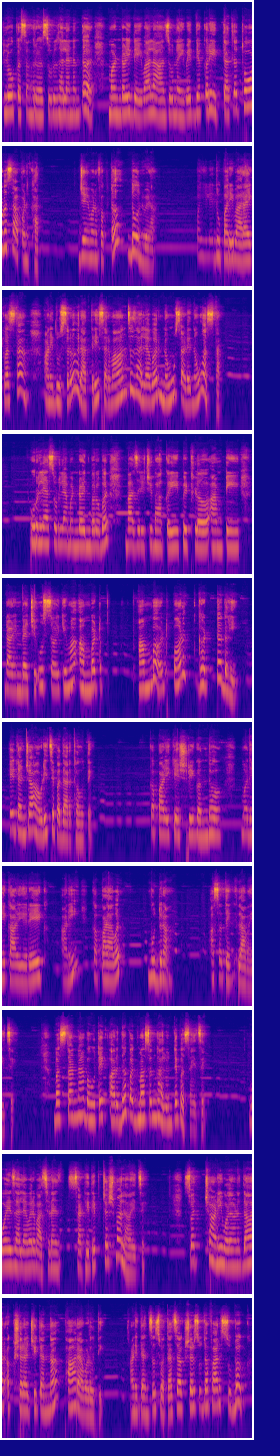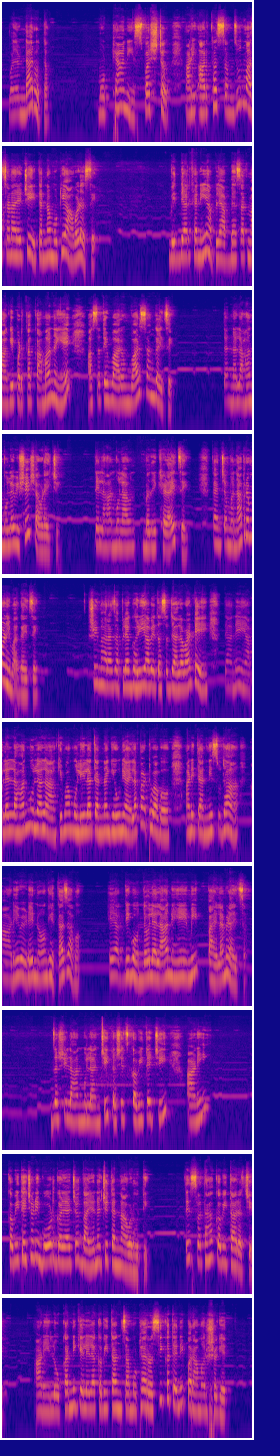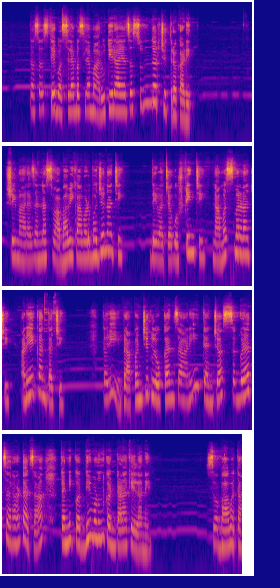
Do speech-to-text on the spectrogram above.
लोकसंग्रह सुरू झाल्यानंतर मंडळी देवाला जो नैवेद्य करीत त्यातलं थोडंसं आपण खात. जेवण फक्त दोन वेळा. पहिले दुपारी बारा एक वाजता आणि दुसरं रात्री सर्वांचं झाल्यावर नऊ साडेनऊ वाजता. उरल्या सुरल्या मंडळींबरोबर बाजरीची भाकरी पिठलं आमटी डाळिंब्याची उसळ किंवा आंबट आंबट पण घट्ट दही हे त्यांच्या आवडीचे पदार्थ होते. कपाळी केशरी गंधमध्ये काळी रेख आणि कपाळावर मुद्रा असं ते लावायचे. बसताना बहुतेक अर्ध पद्मासन घालून ते बसायचे. वय झाल्यावर वाचण्यासाठी ते चष्मा लावायचे. स्वच्छ आणि वळणदार अक्षराची त्यांना फार आवड होती आणि त्यांचं स्वतःचं अक्षरसुद्धा फार सुबक वळणदार होतं. मोठ्याने स्पष्ट आणि अर्थ समजून वाचणाऱ्याची त्यांना मोठी आवड असे. विद्यार्थ्यांनी आपल्या अभ्यासात मागे पडता कामा नये असं ते वारंवार सांगायचे. त्यांना लहान मुलं विशेष आवडायची. ते लहान मुलांमध्ये खेळायचे त्यांच्या मनाप्रमाणे वागायचे. श्री महाराज आपल्या घरी यावेत असं ज्याला वाटे त्याने आपल्या लहान मुलाला किंवा मुलीला त्यांना घेऊन यायला पाठवावं आणि त्यांनी सुद्धा आढेवेढे न घेता जावं. हे अगदी गोंदवल्याला नेहमी पाहायला मिळायचं. जशी लहान मुलांची तशीच कवितेची आणि कवितेची आणि गोड गळ्याच्या गायनाची त्यांना आवड होती. ते स्वतः कविता रचित आणि लोकांनी केलेल्या कवितांचा मोठ्या रसिकतेने परामर्श घेत. तसंच ते बसल्या बसल्या मारुतीरायाचं सुंदर चित्र काढीत. श्री महाराजांना स्वाभाविक आवड भजनाची देवाच्या गोष्टींची नामस्मरणाची आणि एकांताची तरी प्रापंचिक लोकांचा आणि त्यांच्या सगळ्या चराटाचा त्यांनी कधी म्हणून कंटाळा केला नाही. स्वभावत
